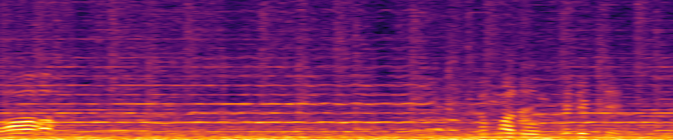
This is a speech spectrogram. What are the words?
와. 경마도 해줄 때.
